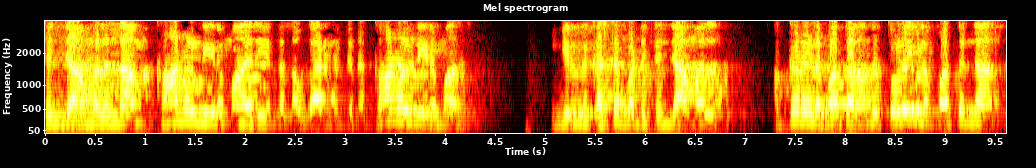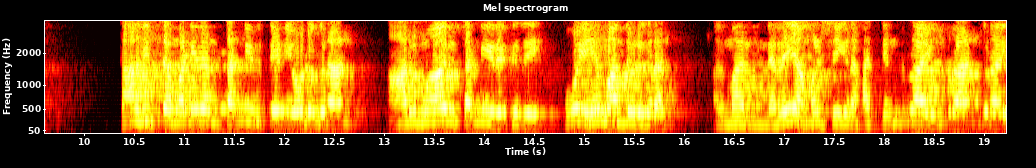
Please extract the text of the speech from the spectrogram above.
செஞ்ச அமல் எல்லாம் காணல் நீர் மாதிரி என்றெல்லாம் உதாரணம் சொன்ன காணல் நீர் மாதிரி. இங்கிருந்து கஷ்டப்பட்டு செஞ்ச அமல் அக்கறையில பார்த்தால் அந்த தொலைவுல பார்த்தோம்னா தாகித்த மனிதன் தண்ணீர் தேடி ஓடுகிறான். ஆறு மாறு தண்ணி இருக்குது போய் ஏமாந்து விடுகிறான். அது மாதிரி நிறைய அமல் செய்கிறான். ஹஜ் என்கிறாய் உம்ரா என்கிறாய்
